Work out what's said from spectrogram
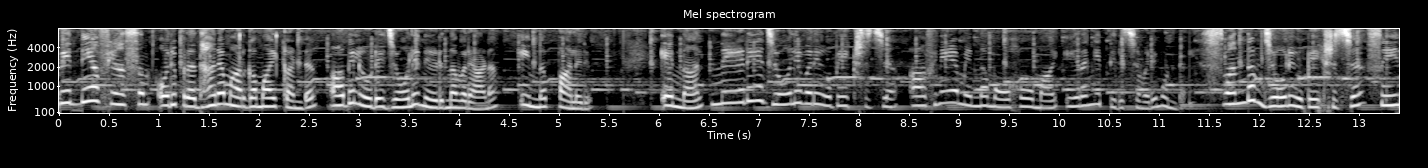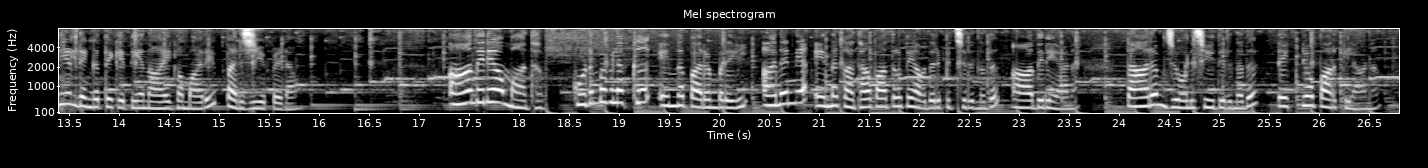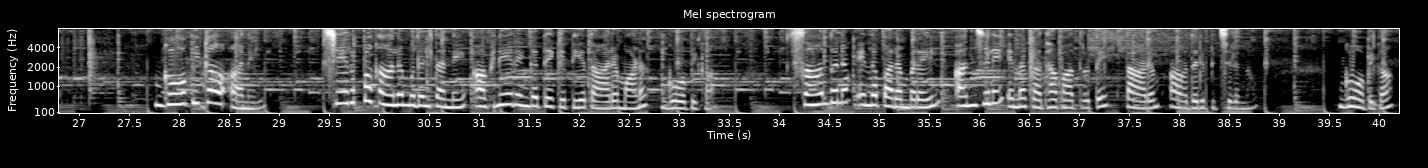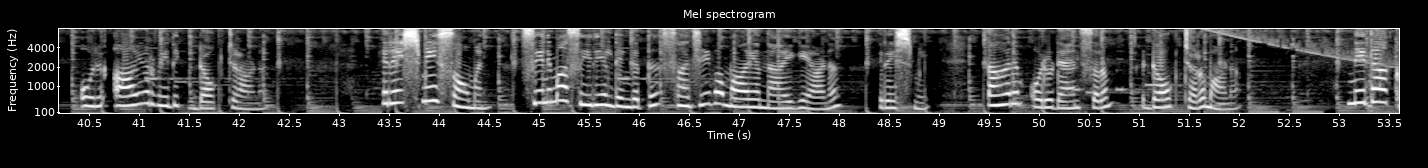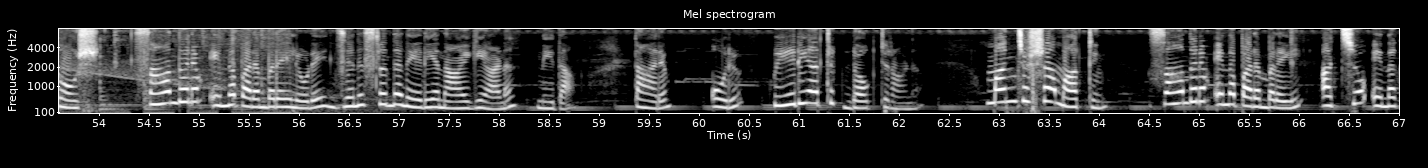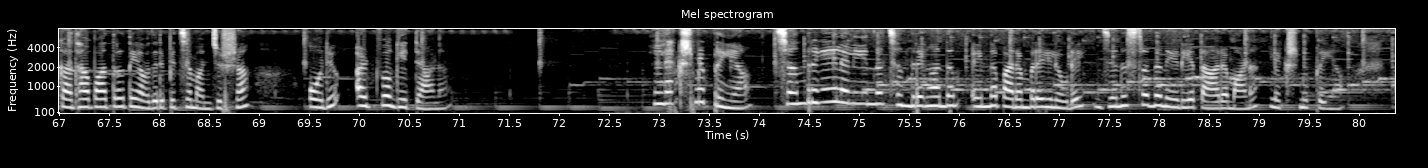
വിദ്യാഭ്യാസം ഒരു പ്രധാന മാർഗമായി കണ്ട് അതിലൂടെ ജോലി നേടുന്നവരാണ് ഇന്ന് പലരും. എന്നാൽ നേടിയ ജോലി വരെ ഉപേക്ഷിച്ച് അഭിനയം എന്ന മോഹവുമായി ഇറങ്ങിത്തിരിച്ചവരുമുണ്ട്. സ്വന്തം ജോലി ഉപേക്ഷിച്ച് സീരിയൽ രംഗത്തേക്ക് എത്തിയ നായികമാരെ പരിചയപ്പെടാം. ആതിര മാധവ് കുടുംബവിളക്ക് എന്ന പരമ്പരയിൽ അനന്യ എന്ന കഥാപാത്രത്തെ അവതരിപ്പിച്ചിരുന്നത് ആതിരയാണ്. താരം ജോലി ചെയ്തിരുന്നത് ടെക്നോ പാർക്കിലാണ്. ഗോപിക അനിൽ ചെറുപ്പകാലം മുതൽ തന്നെ അഭിനയ രംഗത്തേക്ക് എത്തിയ താരമാണ് ഗോപിക. സാന്ത്വനം എന്ന പരമ്പരയിൽ അഞ്ജലി എന്ന കഥാപാത്രത്തെ താരം അവതരിപ്പിച്ചിരുന്നു. ഗോപിക ഒരു ആയുർവേദിക് ഡോക്ടറാണ്. രശ്മി സോമൻ സിനിമ സീരിയൽ രംഗത്ത് സജീവമായ നായികയാണ് രശ്മി. താരം ഒരു ഡാൻസറും ഡോക്ടറുമാണ്. നിത കോഷ് സാന്ത്വനം എന്ന പരമ്പരയിലൂടെ ജനശ്രദ്ധ നേടിയ നായികയാണ് നിത. താരം ഒരു പീഡിയാട്രിക് ഡോക്ടറാണ്. മഞ്ജുഷ മാർട്ടിൻ സാന്ത്വനം എന്ന പരമ്പരയിൽ അച്ചു എന്ന കഥാപാത്രത്തെ അവതരിപ്പിച്ച മഞ്ജുഷ ഒരു അഡ്വക്കേറ്റാണ്. ലക്ഷ്മിപ്രിയ ചന്ദ്രികയിൽ അലിയുന്ന ചന്ദ്രകാന്തം എന്ന പരമ്പരയിലൂടെ ജനശ്രദ്ധ നേടിയ താരമാണ് ലക്ഷ്മിപ്രിയ.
